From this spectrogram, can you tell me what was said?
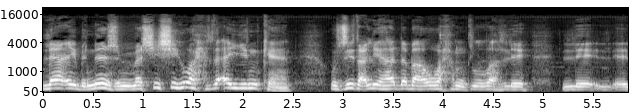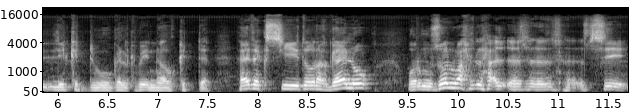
لاعب نجم ماشي شي واحد ايا كان. وزيد عليه دابا هو حمد الله اللي اللي اللي كذبوا قال لك بأنه كذاب. هذاك السيد راه قالوا ورمزوا لواحد السي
